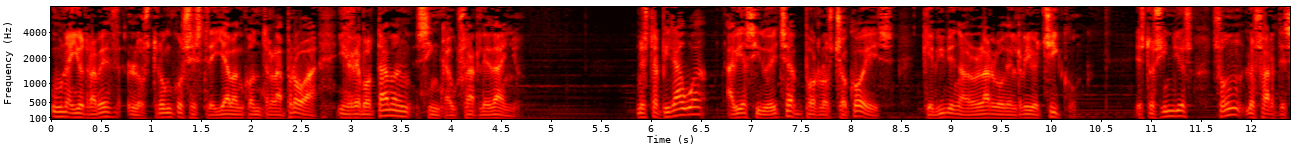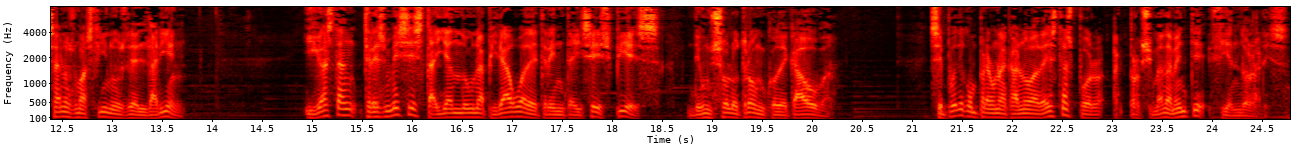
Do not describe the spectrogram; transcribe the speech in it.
Una y otra vez los troncos se estrellaban contra la proa y rebotaban sin causarle daño. Nuestra piragua había sido hecha por los chocoes, que viven a lo largo del río Chico. Estos indios son los artesanos más finos del Darién, y gastan tres meses tallando una piragua de 36 pies, de un solo tronco de caoba se puede comprar una canoa de estas por aproximadamente 100 dólares.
